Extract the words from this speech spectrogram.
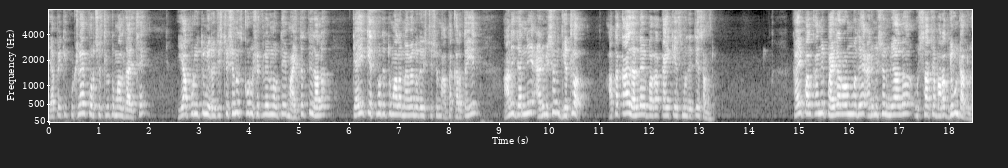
यापैकी कुठल्याही कोर्सेसला तुम्हाला जायचं आहे यापूर्वी तुम्ही रजिस्ट्रेशनच करू शकलेले नव्हते माहीतच नाही झालं. त्याही केसमध्ये तुम्हाला नव्यानं रजिस्ट्रेशन आता करता येईल. आणि ज्यांनी ॲडमिशन घेतलं आता काय झालं आहे बघा काही केसमध्ये ते सांगतो. काही पालकांनी पहिल्या राऊंडमध्ये ॲडमिशन मिळालं उत्साहाच्या भरात घेऊन टाकलं.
